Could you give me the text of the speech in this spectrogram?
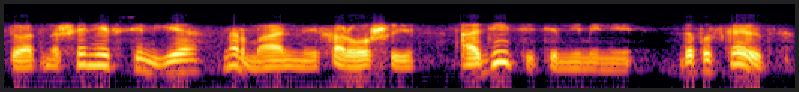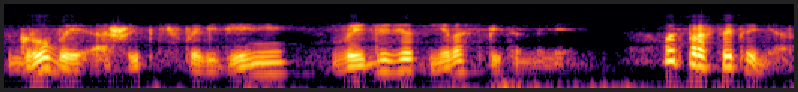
что отношения в семье нормальные, хорошие, а дети, тем не менее, допускают грубые ошибки в поведении, выглядят невоспитанными. Вот простой пример.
